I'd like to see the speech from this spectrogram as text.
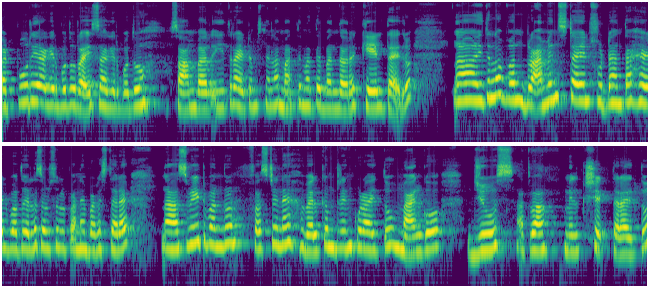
ಬಟ್ ಪೂರಿ ಆಗಿರ್ಬೋದು ರೈಸ್ ಆಗಿರ್ಬೋದು ಸಾಂಬಾರು ಈ ಥರ ಐಟಮ್ಸ್ನೆಲ್ಲ ಮತ್ತೆ ಮತ್ತೆ ಬಂದವರೇ ಕೇಳ್ತಾಯಿದ್ರು ಆ, ಇದೆಲ್ಲ ಒಂದು ಬ್ರಾಹ್ಮಿನ್ ಸ್ಟೈಲ್ ಫುಡ್ ಅಂತ ಹೇಳ್ಬೋದು. ಎಲ್ಲ ಸ್ವಲ್ಪ ಸ್ವಲ್ಪನೇ ಬಳಸ್ತಾರೆ ಸ್ವೀಟ್ ಬಂದು ಫಸ್ಟೇ ವೆಲ್ಕಮ್ ಡ್ರಿಂಕ್ ಕೂಡ ಇತ್ತು. ಮ್ಯಾಂಗೋ ಜ್ಯೂಸ್ ಅಥವಾ ಮಿಲ್ಕ್ ಶೇಕ್ ಥರ ಇತ್ತು.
